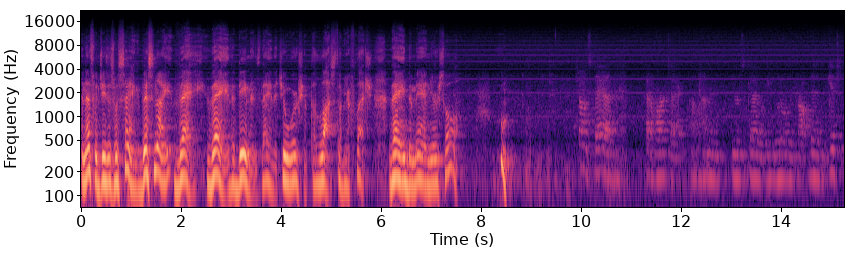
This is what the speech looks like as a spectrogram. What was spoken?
And that's what Jesus was saying. This night, they, they, the demons, they that you worship, the lust of your flesh, they demand your soul. Ooh. John's dad had a heart attack, I don't know how many years ago, he literally dropped dead in the kitchen.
